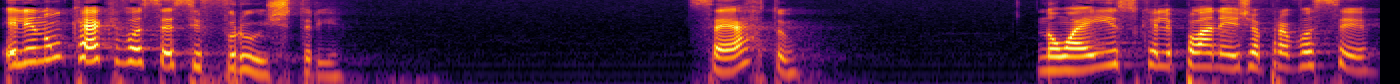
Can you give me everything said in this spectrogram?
Ele não quer que você se frustre. Certo? Não é isso que ele planeja para você.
